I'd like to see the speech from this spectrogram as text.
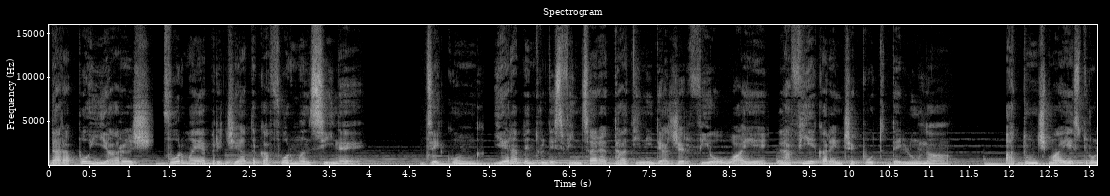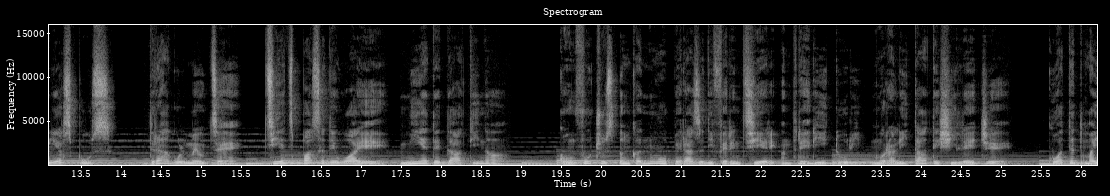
Dar apoi, iarăși, forma e apreciată ca formă în sine. Zekung era pentru desfințarea datinii de a jerfi o oaie la fiecare început de lună. Atunci maestrul i-a spus, Dragul meu Ze, ție-ți pasă de oaie, mie de datină. Confucius încă nu operează diferențieri între rituri, moralitate și lege. Cu atât mai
